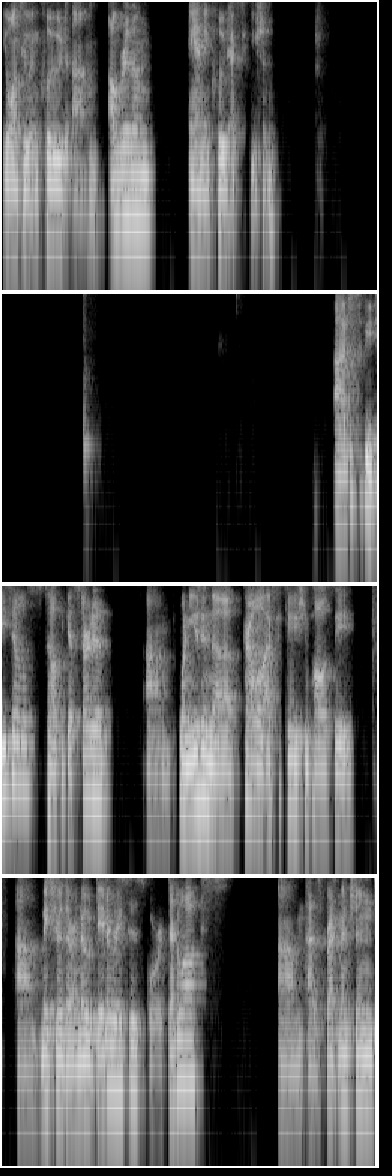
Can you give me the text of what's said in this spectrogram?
you want to include um, algorithm and include execution. Uh, just a few details to help you get started. Um, when using the parallel execution policy, um, make sure there are no data races or deadlocks. Um, as Brent mentioned,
